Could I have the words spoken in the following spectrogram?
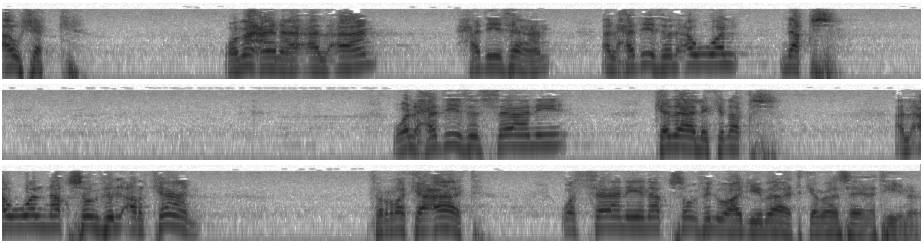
أو شك. ومعنا الآن حديثان. الحديث الأول نقص. والحديث الثاني كذلك نقص. الأول نقص في الأركان في الركعات والثاني نقص في الواجبات كما سيأتينا.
